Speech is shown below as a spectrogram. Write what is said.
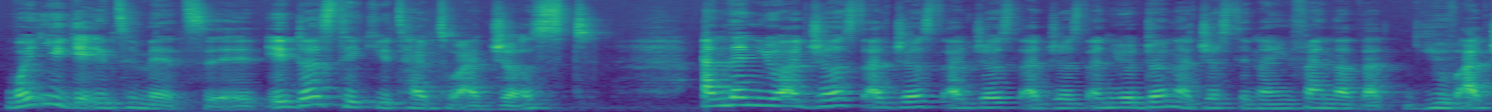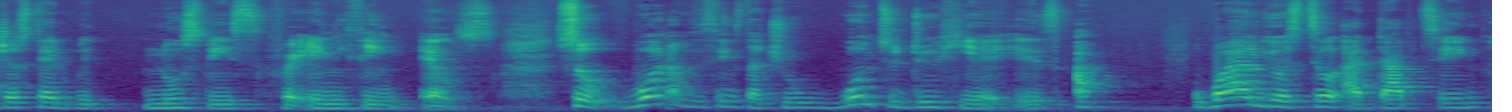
when you get into medicine, it does take you time to adjust. And then you adjust, adjust, adjust, adjust, and you're done adjusting, and you find out that you've adjusted with no space for anything else. So, one of the things that you want to do here is uh, while you're still adapting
